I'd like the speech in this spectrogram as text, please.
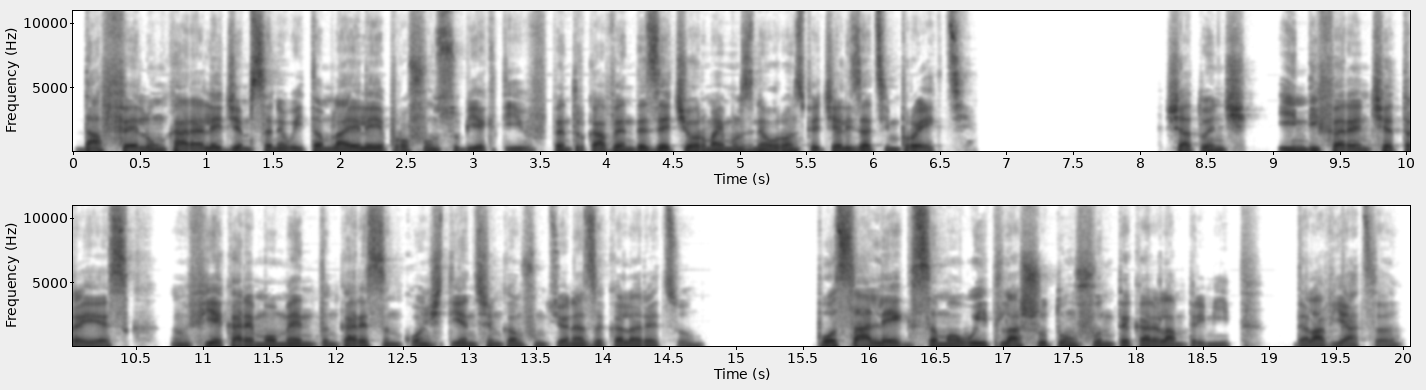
dar felul în care alegem să ne uităm la ele e profund subiectiv, pentru că avem de 10 ori mai mulți neuroni specializați în proiecție. Și atunci, indiferent ce trăiesc, în fiecare moment în care sunt conștient și încă îmi funcționează călărețul, pot să aleg să mă uit la șutul în fund pe care l-am primit de la viață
